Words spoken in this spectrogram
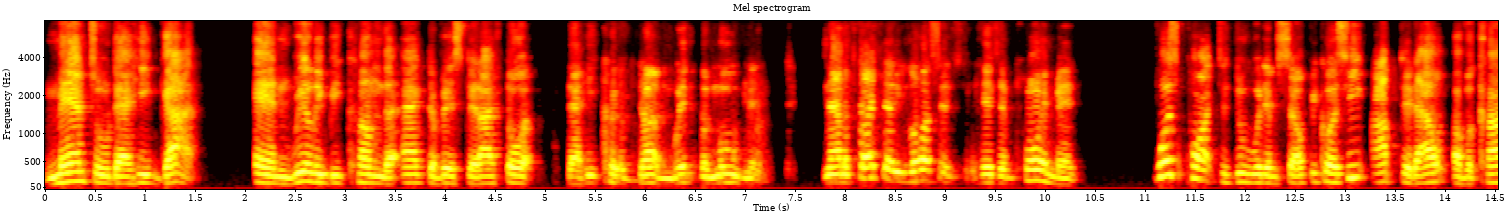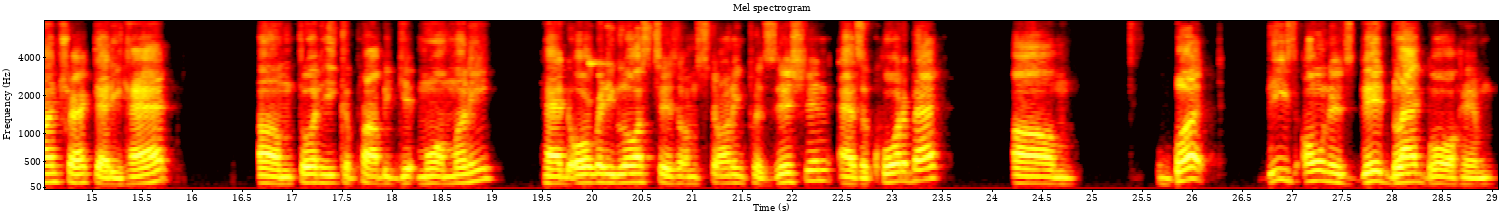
mantle that he got and really become the activist that I thought that he could have done with the movement. Now, the fact that he lost his, his employment was part to do with himself because he opted out of a contract that he had, um, thought he could probably get more money, had already lost his um, starting position as a quarterback. Um, but these owners did blackball him.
